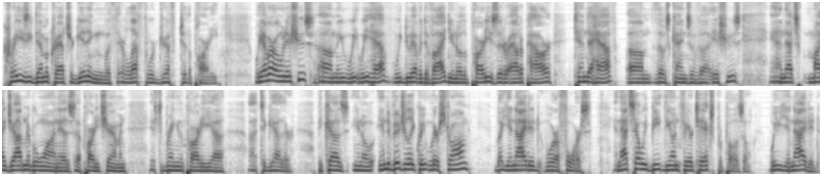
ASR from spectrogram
crazy Democrats are getting with their leftward drift to the party. We have our own issues. Um, we we have we do have a divide. You know, the parties that are out of power tend to have um, those kinds of uh, issues, and that's my job number one as a party chairman is to bring the party uh, uh, together because you know individually we're strong but united we're a force. And that's how we beat the unfair tax proposal. We united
